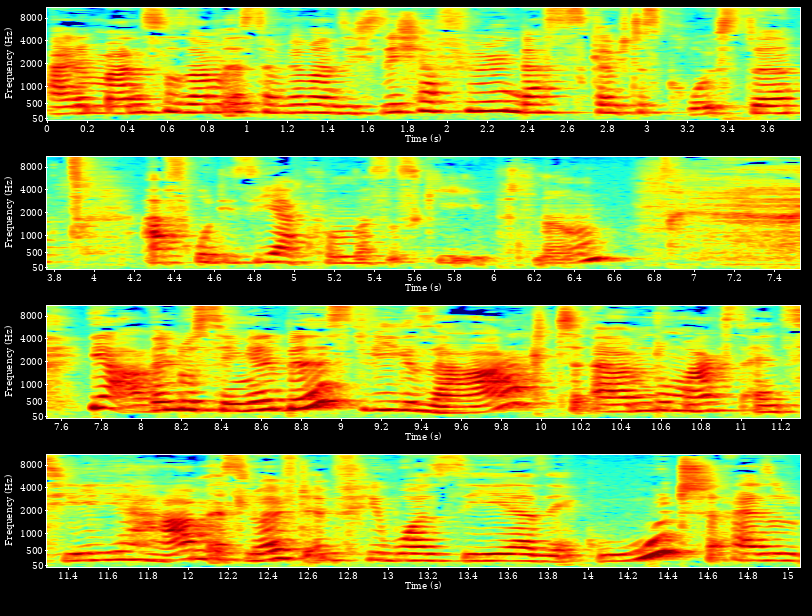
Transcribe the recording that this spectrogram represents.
einem Mann zusammen ist, dann will man sich sicher fühlen. Das ist, glaube ich, das größte Aphrodisiakum, was es gibt. Ne? Ja, wenn du Single bist, wie gesagt, ähm, du magst ein Ziel hier haben. Es läuft im Februar sehr, sehr gut. Also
